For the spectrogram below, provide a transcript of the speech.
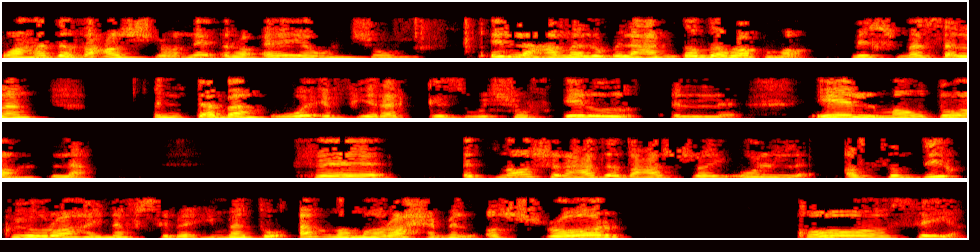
وعدد 10 نقرأ آية ونشوف إيه اللي عمله بالعم ده ضربها. مش مثلا انتبه وقف يركز ويشوف إيه إيه الموضوع. لا. في 12 عدد 10 يقول الصديق يراعي نفس بهيمته أما مراحم الأشرار قاسية.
